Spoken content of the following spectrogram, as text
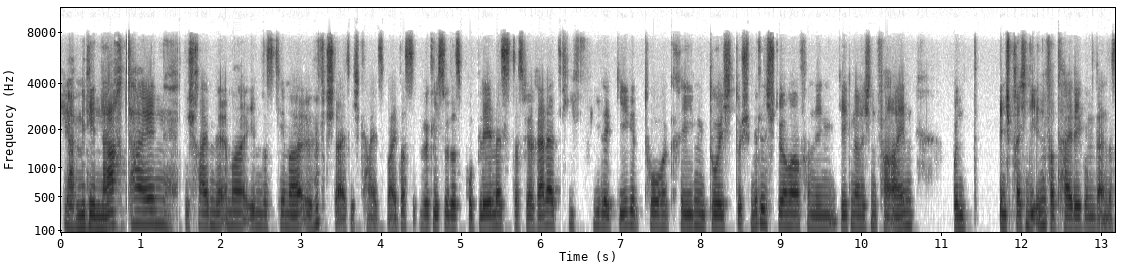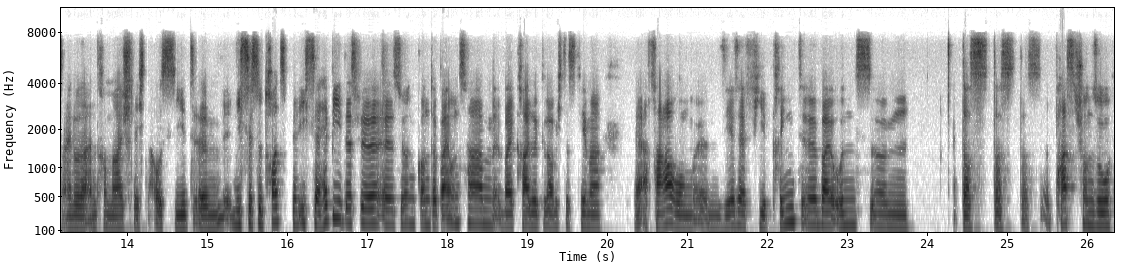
Ja, mit den Nachteilen beschreiben wir immer eben das Thema Hüftsteifigkeit, weil das wirklich so das Problem ist, dass wir relativ viele Gegentore kriegen durch, durch Mittelstürmer von den gegnerischen Vereinen. Und entsprechend die Innenverteidigung dann das ein oder andere Mal schlecht aussieht. Ähm, nichtsdestotrotz bin ich sehr happy, dass wir äh, Sören Gonter bei uns haben, weil gerade, glaube ich, das Thema äh, Erfahrung äh, sehr, sehr viel bringt äh, bei uns. Ähm, das, das, das passt schon so.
